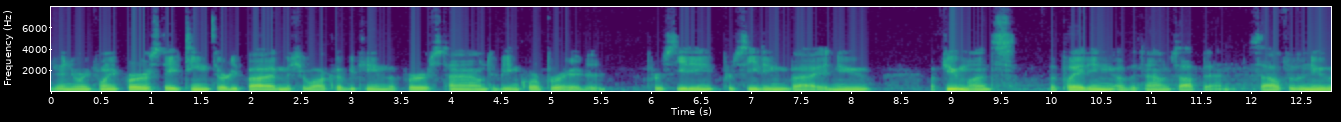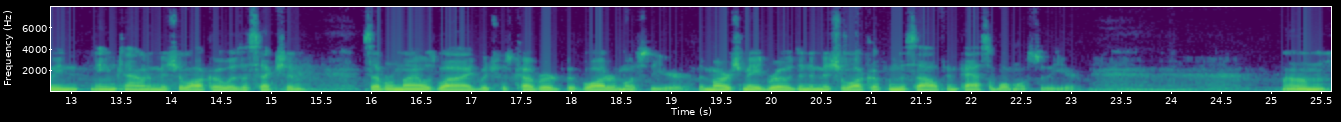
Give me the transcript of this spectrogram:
January 21st, 1835, Mishawaka became the first town to be incorporated, proceeding, proceeding by a new a few months the plating of the town South Bend. South of the newly named town of Mishawaka was a section several miles wide, which was covered with water most of the year. The marsh made roads into Mishawaka from the south impassable most of the year. Um,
